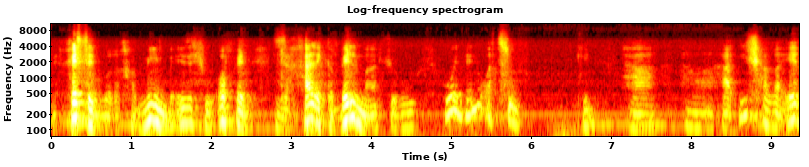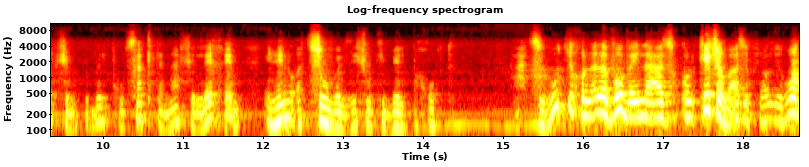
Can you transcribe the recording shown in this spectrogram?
בחסד ורחמים באיזשהו אופן, זכה לקבל משהו, הוא איננו עצוב. כן? האיש הרעב שמקבל פרוסה קטנה של לחם, איננו עצוב על זה שהוא קיבל פחות. העצבות יכולה לבוא ואין לה אז כל קשר, ואז אפשר לראות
